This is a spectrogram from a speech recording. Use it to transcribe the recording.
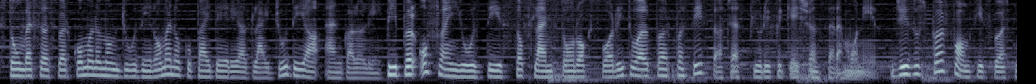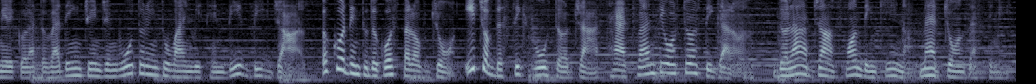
Stone vessels were common among Jews in Roman occupied areas like Judea and Galilee. People often used these soft limestone rocks for ritual purposes such as purification ceremonies. Jesus performed his first miracle at a wedding, changing water into wine within these big jars. According to the Gospel of John, each of the six water jars had 20 or 30 gallons. The large jars found in Cana met John's estimate.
